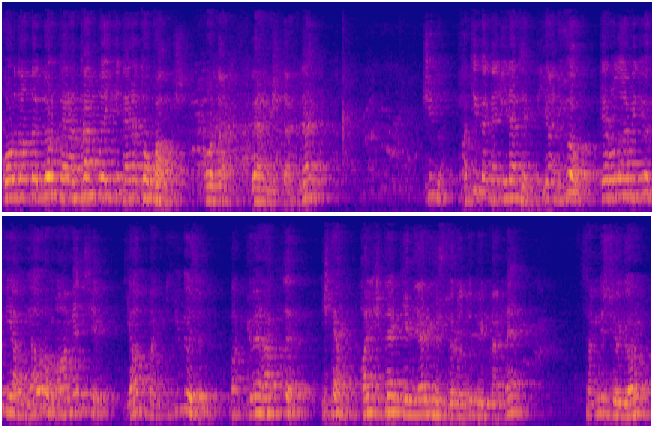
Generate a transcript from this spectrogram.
Oradan da dört tane tankla iki tane top almış. Oradan vermişler filan. Şimdi hakikaten inat etti. Yani yok. Erol abi diyor ki ya yavrum Ahmetciğim yapma iki gözüm. Bak güven haklı. İşte Haliç'te gemiler yüzdürüldü bilmem ne. Samimi söylüyorum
